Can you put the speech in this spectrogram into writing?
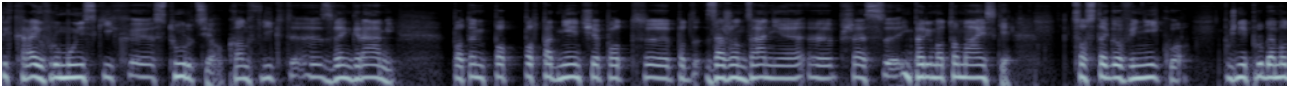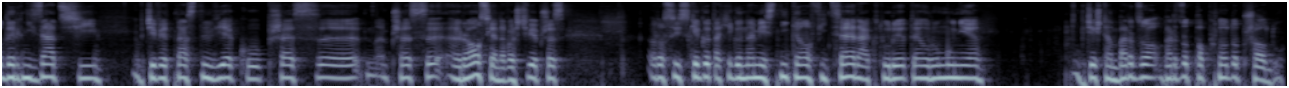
tych krajów rumuńskich y, z Turcją, konflikt z Węgrami, potem podpadnięcie pod, pod zarządzanie przez Imperium Otomańskie. Co z tego wynikło? Później próbę modernizacji w XIX wieku przez, przez Rosjan, a właściwie przez rosyjskiego takiego namiestnika, oficera, który tę Rumunię gdzieś tam bardzo, bardzo popchnął do przodu.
